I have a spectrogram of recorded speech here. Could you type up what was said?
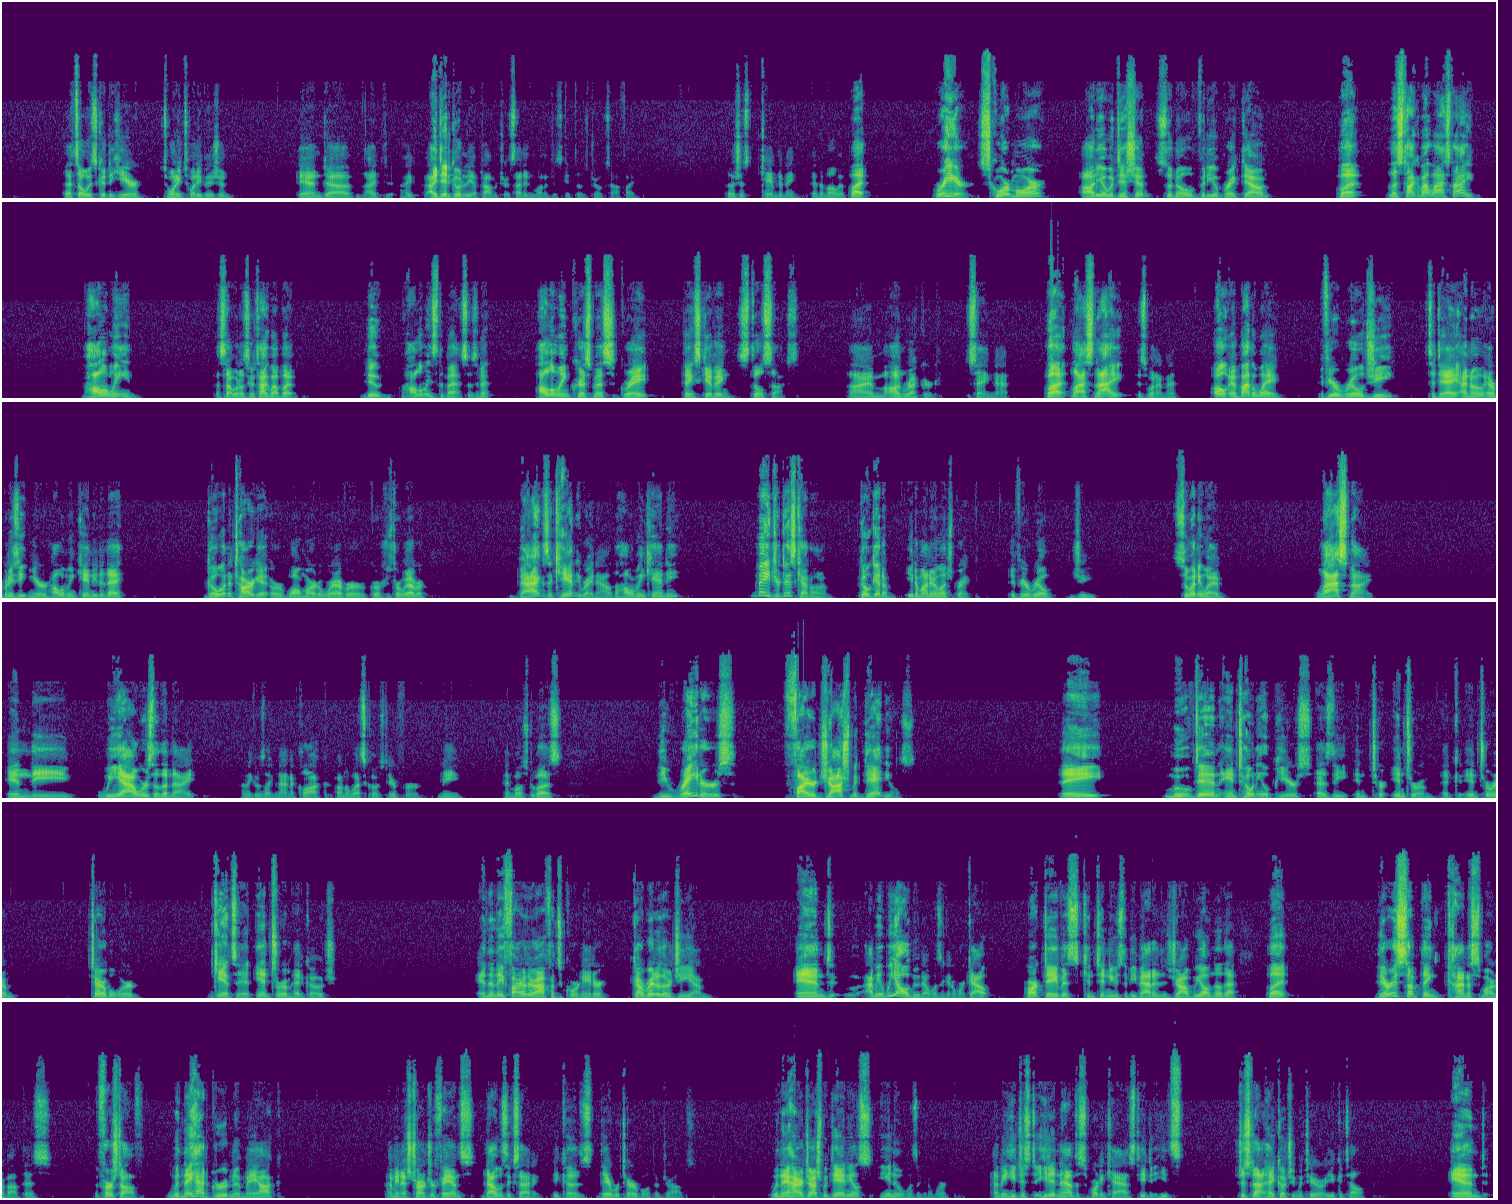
that's always good to hear. 2020 vision. And uh, I, I, I did go to the optometrist. I didn't want to just get those jokes off. I, those just came to me in the moment. But we're here. Score more audio edition. So no video breakdown. But let's talk about last night. Halloween. That's not what I was going to talk about, but dude, Halloween's the best, isn't it? Halloween, Christmas, great. Thanksgiving still sucks. I'm on record saying that. But last night is what I meant. Oh, and by the way, if you're a real G today, I know everybody's eating your Halloween candy today. Go into Target or Walmart or wherever, or grocery store, whatever. Bags of candy right now, the Halloween candy, major discount on them. Go get them. Eat them on your lunch break if you're a real G. So anyway, last night in the wee hours of the night, I think it was like nine o'clock on the West Coast here for me and most of us. The Raiders fired Josh McDaniels. They moved in Antonio Pierce as the inter- interim head interim terrible word can't say it interim head coach and then they fired their offensive coordinator got rid of their GM and I mean we all knew that wasn't going to work out Mark Davis continues to be bad at his job we all know that but there is something kind of smart about this first off when they had Gruden and Mayock I mean, as Charger fans, that was exciting because they were terrible at their jobs. When they hired Josh McDaniels, you knew it wasn't going to work. I mean, he just he didn't have the supporting cast. He he's just not head coaching material. You could tell. And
